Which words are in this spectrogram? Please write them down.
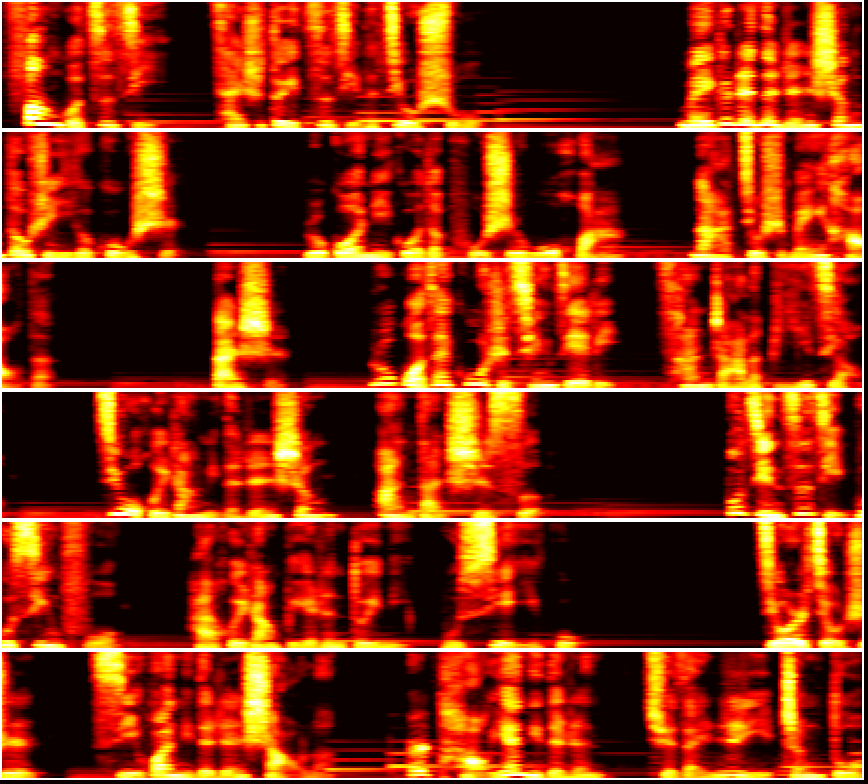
放过自己才是对自己的救赎。每个人的人生都是一个故事，如果你过得朴实无华，那就是美好的。但是，如果在故事情节里掺杂了比较，就会让你的人生黯淡失色。不仅自己不幸福，还会让别人对你不屑一顾。久而久之，喜欢你的人少了，而讨厌你的人却在日益增多。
